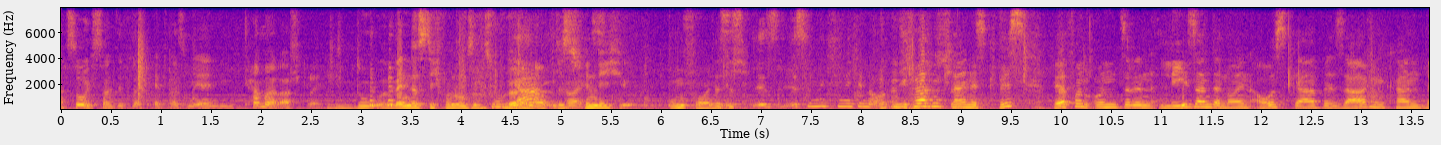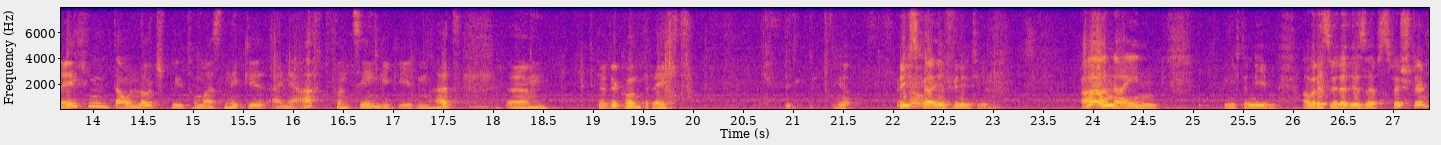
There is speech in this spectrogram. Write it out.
Ach so, ich sollte vielleicht etwas mehr in die Kamera sprechen. Du wendest dich von unseren Zuhörern Ja, ab. Das finde ich Das unfreundlich. ist, ist, ist nicht, nicht in Ordnung. und ich mache ein kleines Quiz, wer von unseren Lesern der neuen Ausgabe sagen kann, welchem Download-Spiel Thomas Nickel eine 8 von 10 gegeben hat, ähm, der bekommt recht. Ja. Big Genau. Sky Infinity. Ah, nein. Bin ich daneben. Aber das werdet ihr selbst feststellen.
